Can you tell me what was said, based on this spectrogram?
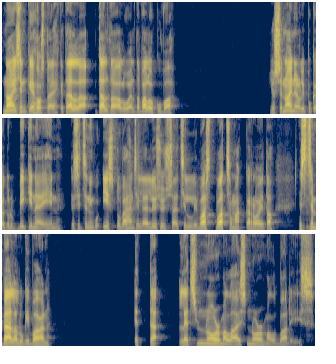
naisen kehosta ehkä tällä, tältä alueelta valokuva, jos se nainen oli pukeutunut bikineihin ja sitten se niin kuin istui vähän silleen lysyssä, että sillä oli vast, vatsamakkaroita ja sitten sen päällä luki vaan, että let's normalize normal bodies.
